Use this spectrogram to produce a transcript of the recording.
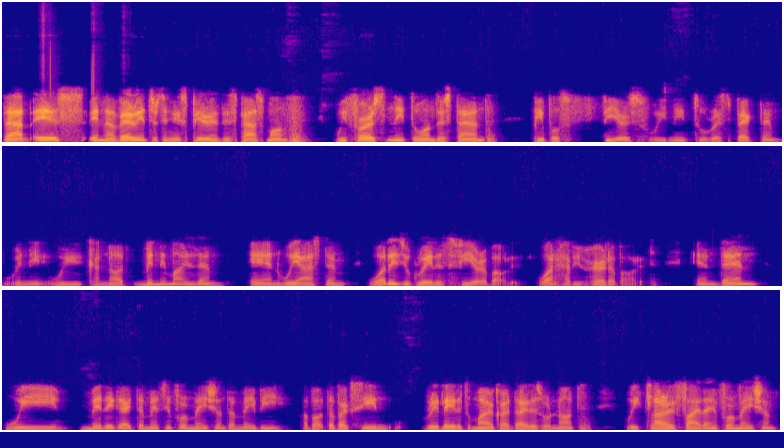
That is been a very interesting experience this past month. We first need to understand people's fears. We need to respect them. We need, we cannot minimize them. And we ask them, what is your greatest fear about it? What have you heard about it? And then we mitigate the misinformation that may be about the vaccine related to myocarditis or not. We clarify the information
